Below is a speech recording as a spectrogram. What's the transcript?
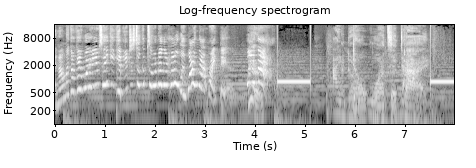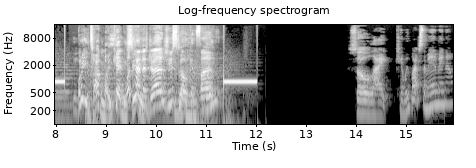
And I'm like, okay, where are you taking him? You just took him to another hallway. Why not right there? Why Yeah. not? I, I don't, want, to die. What are you talking about? You can't be what serious. kind of drugs you smoking, son? So, like, can we watch some anime now?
